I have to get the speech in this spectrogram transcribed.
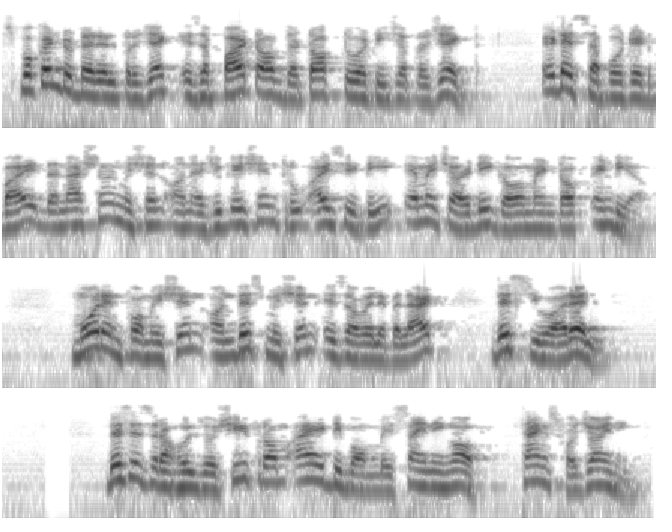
Spoken Tutorial project is a part of the Talk to a Teacher project. It is supported by the National Mission on Education through ICT MHRD Government of India. More information on this mission is available at this URL. This is Rahul Joshi from IIT Bombay signing off. Thanks for joining.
